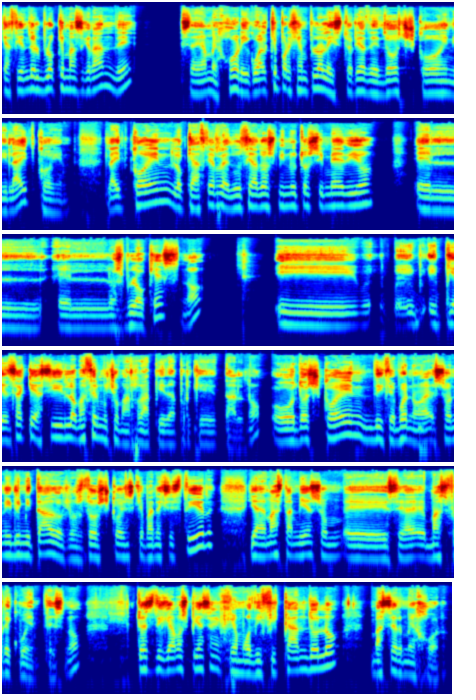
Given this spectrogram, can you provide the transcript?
que haciendo el bloque más grande sería mejor. Igual que, por ejemplo, la historia de Dogecoin y Litecoin. Litecoin lo que hace es reduce a dos minutos y medio los bloques, ¿no? Y, piensa que así lo va a hacer mucho más rápida, porque tal, ¿no? O Dogecoin dice, bueno, eh, son ilimitados los Dogecoins que van a existir y además también son eh, más frecuentes, ¿no? Entonces, digamos, piensan que modificándolo va a ser mejor.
